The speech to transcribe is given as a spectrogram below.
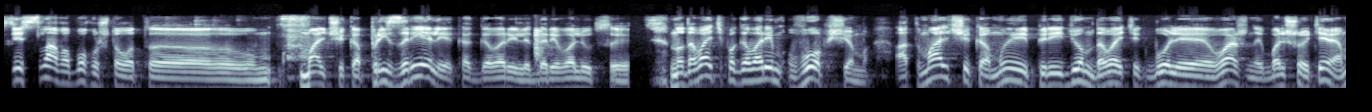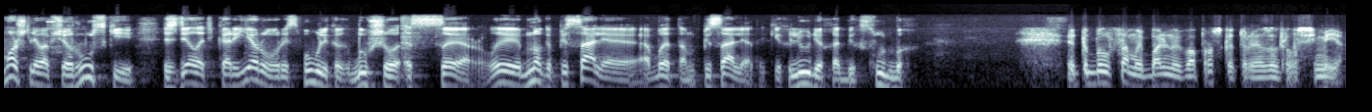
Здесь слава богу, что вот э, мальчика презрели, как говорили до революции. Но давайте поговорим в общем. От мальчика мы перейдем, давайте к более важной, большой теме. А может ли вообще русский сделать карьеру в республиках бывшего СССР? Вы много писали об этом, писали о таких людях, об их судьбах. Это был самый больной вопрос, который я задал семье.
